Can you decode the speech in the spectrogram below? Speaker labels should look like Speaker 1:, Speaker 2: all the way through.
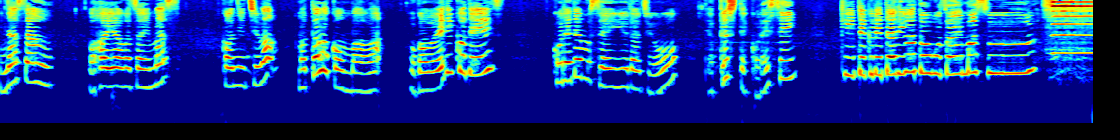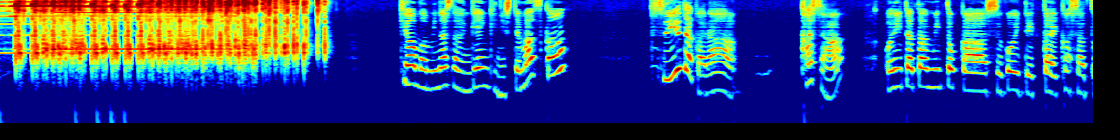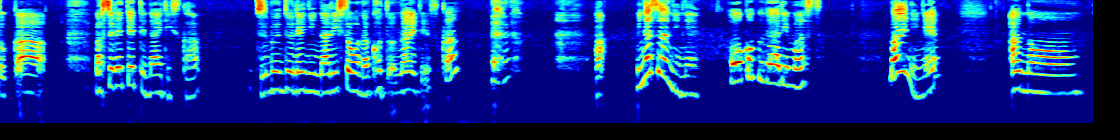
Speaker 1: 皆さん、おはようございます。こんにちは、またはこんばんは。小川恵理子です。これでも声優ラジオ略してこれせい。聞いてくれてありがとうございます。今日も皆さん元気にしてますか？梅雨だから、傘？折りたたみとか、すごいでっかい傘とか、忘れてってないですか？ずぶ濡れになりそうなことないですか？あ、皆さんにね、報告があります。前にね、あのー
